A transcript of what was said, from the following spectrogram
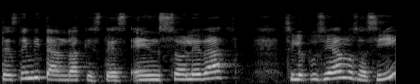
Te está invitando a que estés en soledad. Si lo pusiéramos así,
